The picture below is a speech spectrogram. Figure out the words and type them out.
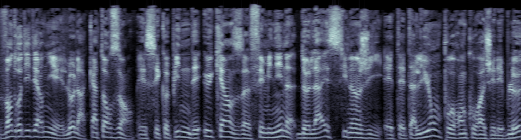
Vendredi dernier, Lola, 14 ans, et ses copines des U15 féminines de l'AS Silingy étaient à Lyon pour encourager les Bleus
